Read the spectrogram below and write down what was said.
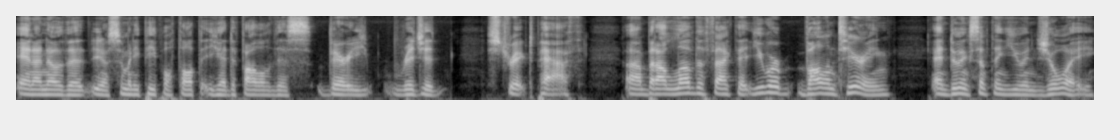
and I know that you know so many people thought that you had to follow this very rigid, strict path. Uh, but I love the fact that you were volunteering and doing something you enjoy,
